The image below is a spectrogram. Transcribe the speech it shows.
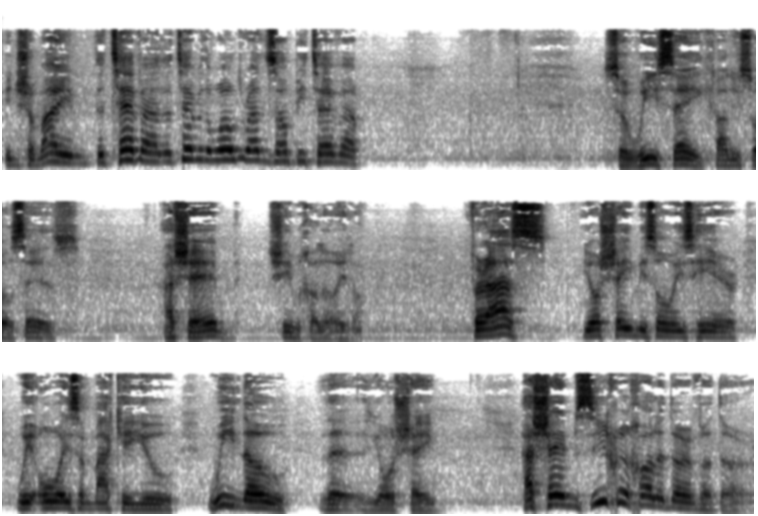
in Shamayim, the Teva, the Teva, the world runs on Teva. So we say, Klal Yisrael says, Hashem, Shimcha Lo'ilam. For us, your shame is always here. We always amaka you. We know the your shame. Hashem zichrecha ledor vador.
